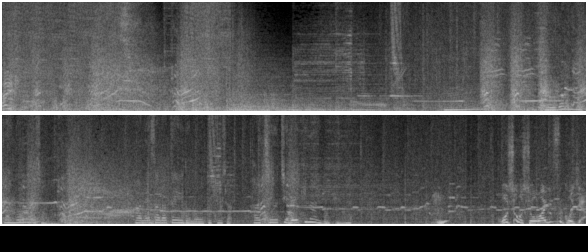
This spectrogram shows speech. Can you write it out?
たい。じゃない金皿程度の男じゃ太刀打ちできないわけね。保証書はいずこじゃ。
